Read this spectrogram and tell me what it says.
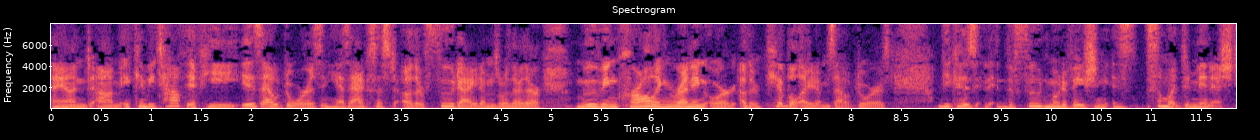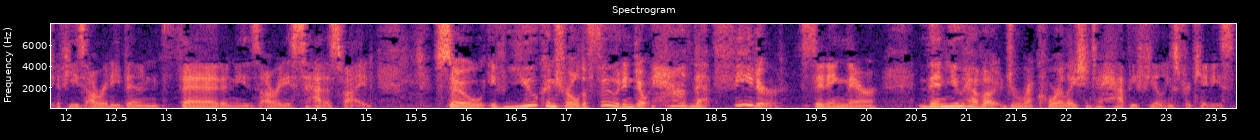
And um, it can be tough if he is outdoors and he has access to other food items, whether they're moving, crawling, running, or other kibble items outdoors, because the food motivation is somewhat diminished if he's already been fed and he's already satisfied. So if you control the food and don't have that feeder sitting there, then you have a direct correlation to happy feelings for kitties.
